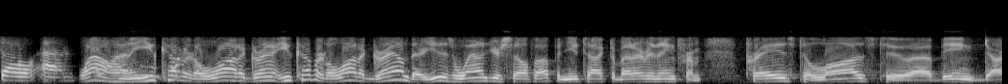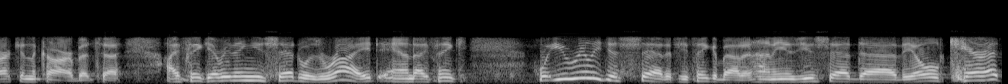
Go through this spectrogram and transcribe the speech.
So um, wow, honey, you covered a lot of ground. You covered a lot of ground there. You just wound yourself up, and you talked about everything from praise to laws to uh, being dark in the car. But uh, I think everything you said was right, and I think what you really just said, if you think about it, honey, is you said uh, the old carrot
